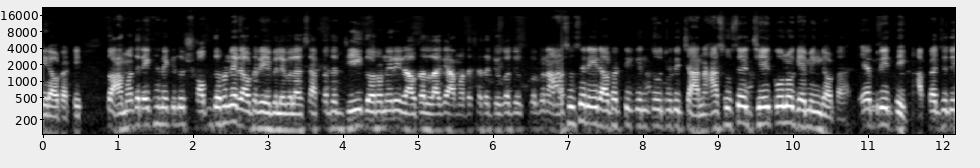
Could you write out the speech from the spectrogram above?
এই রাউটারটি তো আমাদের এখানে কিন্তু সব ধরনের রাউটার অ্যাভেলেবেল আছে। আপনাদের যেই ধরনের রাউটার লাগে, আমাদের সাথে যোগাযোগ করবেন। আসুসের এই রাউটারটি কিন্তু যদি চান আসুসের যে কোনো গেমিং রাউটার এভরিথিং আপনার যদি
